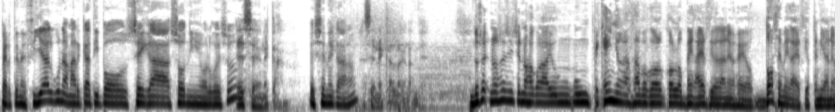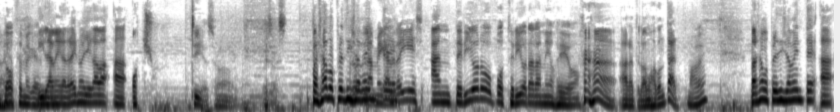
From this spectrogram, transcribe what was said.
¿pertenecía a alguna marca tipo Sega, Sony o algo de eso? SNK. SNK, ¿no? SNK es la grande. No sé, no sé si se nos ha colado ahí un, un pequeño gazapo con, con los megahercios de la Neo Geo. 12 megahercios tenía Neo Geo. 12 megahercios. Y la Mega Drive no llegaba a 8. Sí, eso, eso es. Pasamos Pero, precisamente... ¿La Mega Drive es anterior o posterior a la Neo Geo? Ahora te lo vamos a contar. ¿Vale? Pasamos precisamente a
